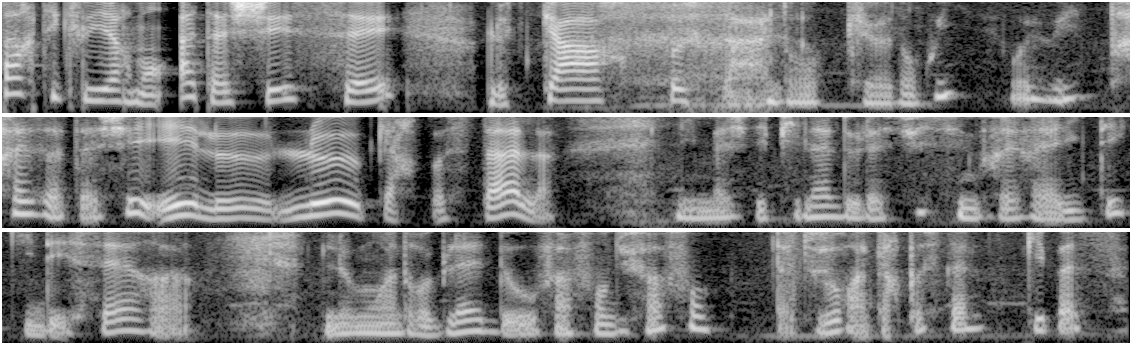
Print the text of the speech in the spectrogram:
particulièrement attachés, c'est le car postal. Donc, euh, donc oui, oui, oui, très attaché. Et le, le car postal, l'image d'épinal de la Suisse, c'est une vraie réalité qui dessert euh, le moindre bled au fin fond du fin fond. T'as toujours un car postal qui passe.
